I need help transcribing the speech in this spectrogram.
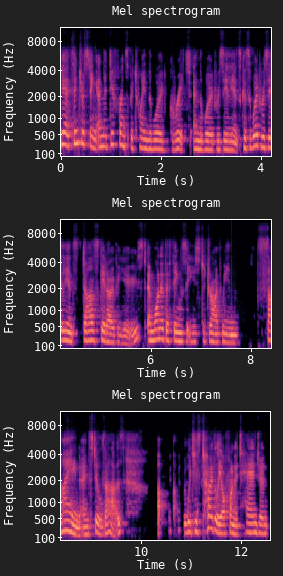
Yeah, it's interesting. And the difference between the word grit and the word resilience, because the word resilience does get overused. And one of the things that used to drive me insane and still does, uh, which is totally off on a tangent,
